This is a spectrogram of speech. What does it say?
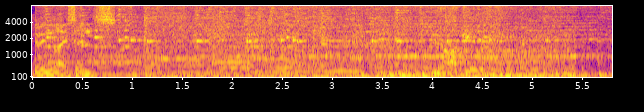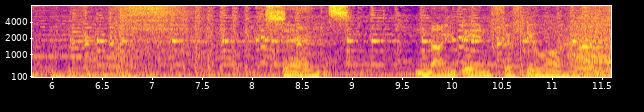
ड्राइविंग लाइसेंस since 1951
